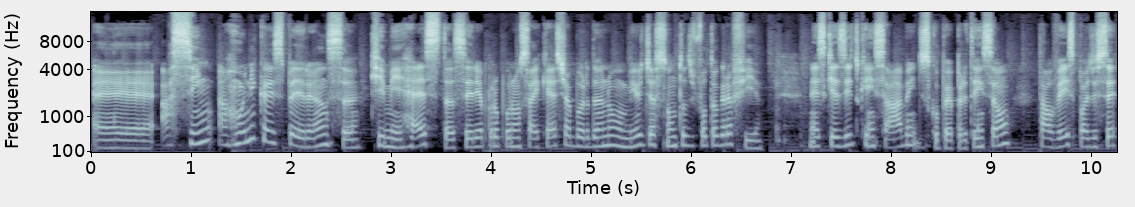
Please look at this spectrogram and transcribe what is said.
É, assim, a única esperança que me resta seria propor um sidecast abordando um humilde assunto de fotografia. Nesse quesito, quem sabe, desculpe a pretensão, talvez, pode ser,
